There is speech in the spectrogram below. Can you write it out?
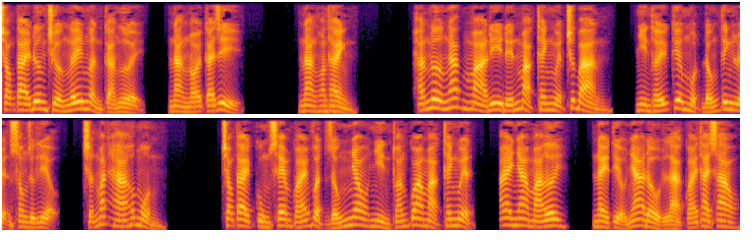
Trọng tài đương trường ngây ngẩn cả người, nàng nói cái gì? Nàng hoàn thành. Hắn ngơ ngác mà đi đến Mạc Thanh Nguyệt trước bàn, nhìn thấy kia một đống tinh luyện xong dược liệu, trận mắt há hốc mồm. Trọng tài cùng xem quái vật giống nhau nhìn thoáng qua Mạc Thanh Nguyệt, ai nha mà ơi, này tiểu nha đầu là quái thai sao?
